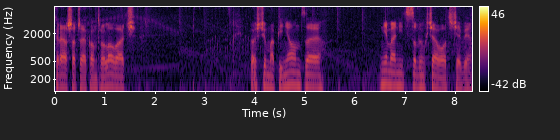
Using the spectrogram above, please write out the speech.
Crasha trzeba kontrolować. Kościół ma pieniądze. Nie ma nic, co bym chciał od ciebie.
